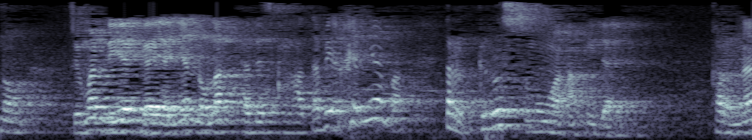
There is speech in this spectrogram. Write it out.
no. Cuman dia gayanya nolak hadis ahad. Tapi akhirnya apa? Tergerus semua akidah. Karena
